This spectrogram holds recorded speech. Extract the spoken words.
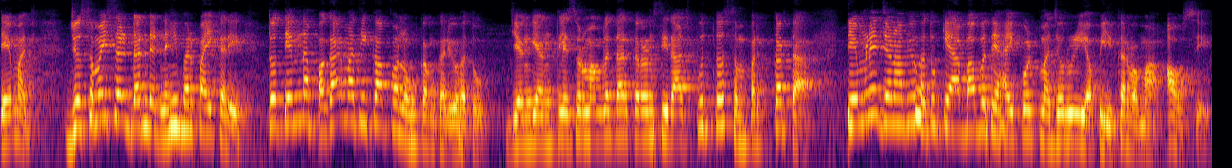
તેમજ, જો સમયસર દંડ નહીં ભરપાઈ કરે, તો તેમના પગારમાંથી કાપવાનો હુકમ કર્યો હતો. જે અંગે અંકલેશ્વર મામલતદાર કરણસિંહ રાજપૂતનો સંપર્ક કરતા તેમણે જણાવ્યું હતું કે આ બાબતે હાઈકોર્ટમાં જરૂરી અપીલ કરવામાં આવશે.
